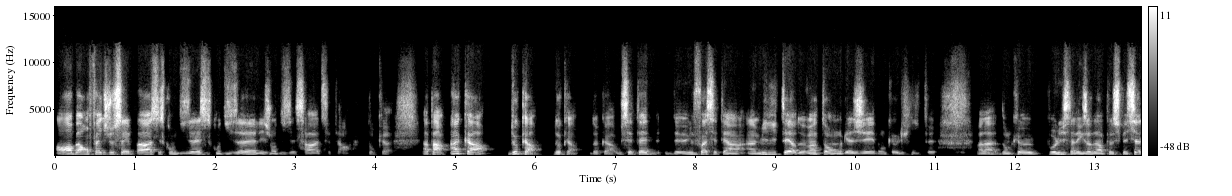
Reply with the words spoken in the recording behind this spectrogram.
Oh, ben en fait, je ne savais pas, c'est ce qu'on me disait, c'est ce qu'on disait, les gens disaient ça, etc. Donc, à part un cas, deux cas, deux cas, deux cas. Où c'était une fois c'était un, militaire de 20 ans engagé, donc euh, lui, voilà. Donc euh, pour lui c'est un exode un peu spécial.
